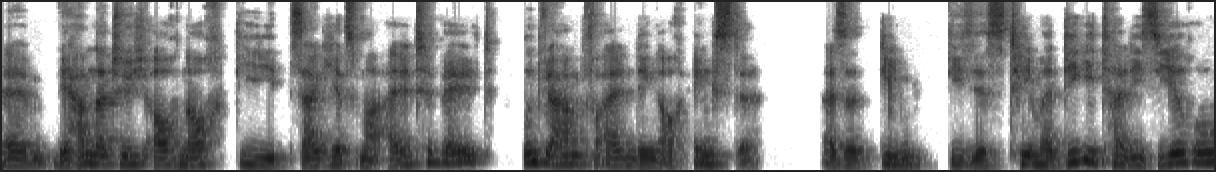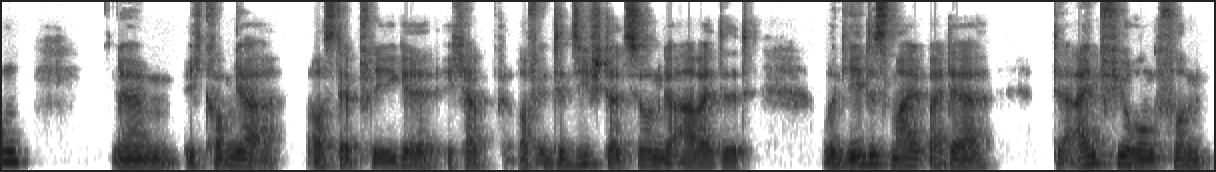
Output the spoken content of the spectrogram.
ähm, wir haben natürlich auch noch die, sage ich jetzt mal, alte Welt und wir haben vor allen Dingen auch Ängste. Also die, mhm. dieses Thema Digitalisierung, ähm, ich komme ja aus der Pflege, ich habe auf Intensivstationen gearbeitet und jedes Mal bei der, der Einführung von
